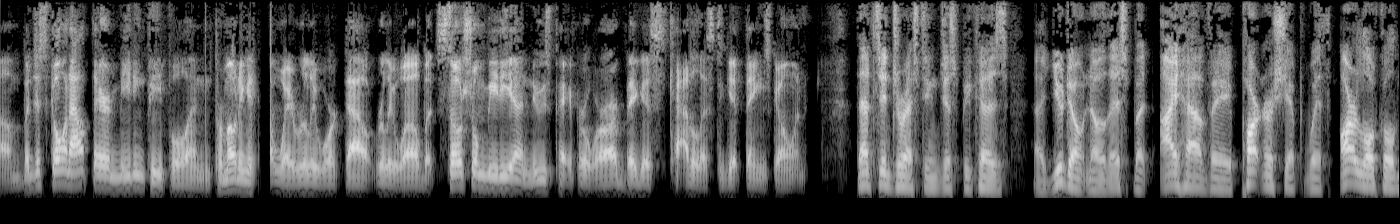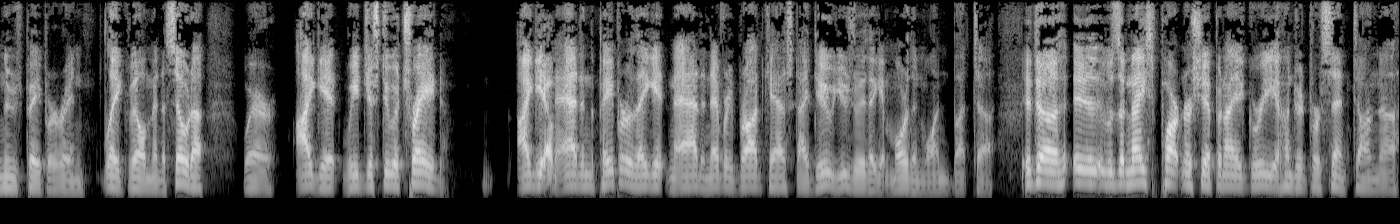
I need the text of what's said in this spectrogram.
Um, but just going out there and meeting people and promoting it that way really worked out really well. But social media and newspaper were our biggest catalyst to get things going. That's interesting just because uh, you don't know this, but I have a partnership with our local newspaper in Lakeville, Minnesota, where I get, we just do a trade. I get Yep. an ad in the paper, they get an ad in every broadcast I do. Usually they get more than one, but uh, it, uh, it it was a nice partnership, and I agree 100% on uh,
